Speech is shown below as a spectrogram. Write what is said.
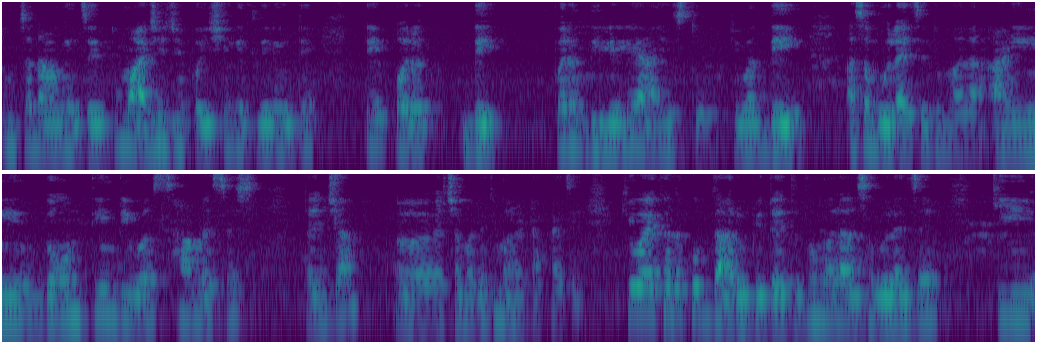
तुमचं नाव घ्यायचं आहे तू माझे जे पैसे घेतलेले होते ते परत दे. परत दिलेले आहेस तू किंवा दे असं बोलायचं आहे तुम्हाला. आणि दोन तीन दिवस हा मेसेज त्यांच्या याच्यामध्ये तुम्हाला टाकायचा आहे किंवा एखादं खूप दारू पित आहे तर तुम्हाला असं बोलायचं आहे की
